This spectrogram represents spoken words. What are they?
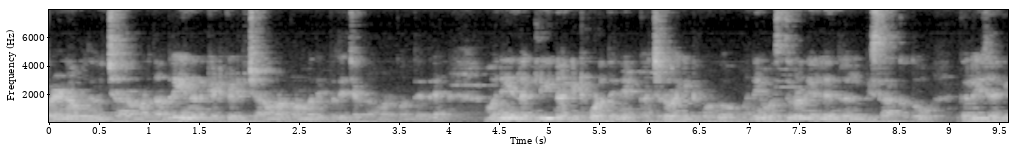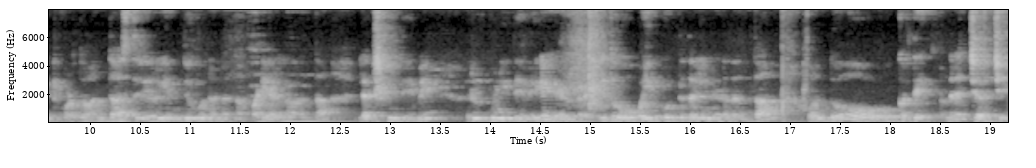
ಪರಿಣಾಮದ ವಿಚಾರ ಮಾಡ್ದೆ. ಅಂದರೆ ಏನಾದ್ರು ಕೆಟ್ಟ ಕೆಟ್ಟ ವಿಚಾರ ಮಾಡ್ಕೊಂಡು ಪದೇ ಪದೇ ಜಗಳ ಮಾಡ್ಕೊತ ಇದ್ದರೆ ಮನೆಯೆಲ್ಲ ಕ್ಲೀನಾಗಿ ಇಟ್ಕೊಳ್ದೇನೆ ಕಚಡವಾಗಿ ಇಟ್ಕೊಂಡು ಮನೆ ವಸ್ತುಗಳನ್ನ ಎಲ್ಲೆಂದ್ರಲ್ಲಿ ಬಿಸಾಕೋದು, ಗಲೀಜಾಗಿ ಇಟ್ಕೊಳ್ಳೋದು ಅಂಥ ಸ್ತ್ರೀಯರು ಎಂದಿಗೂ ನನ್ನನ್ನು ಪಡೆಯಲ್ಲ ಅಂತ ಲಕ್ಷ್ಮೀ ದೇವಿ, ರುಕ್ಮಿಣಿ ದೇವಿಗೆ ಹೇಳ್ತಾರೆ. ಇದು ವೈಕುಂಠದಲ್ಲಿ ನಡೆದಂಥ ಒಂದು ಕತೆ, ಅಂದರೆ ಚರ್ಚೆ.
